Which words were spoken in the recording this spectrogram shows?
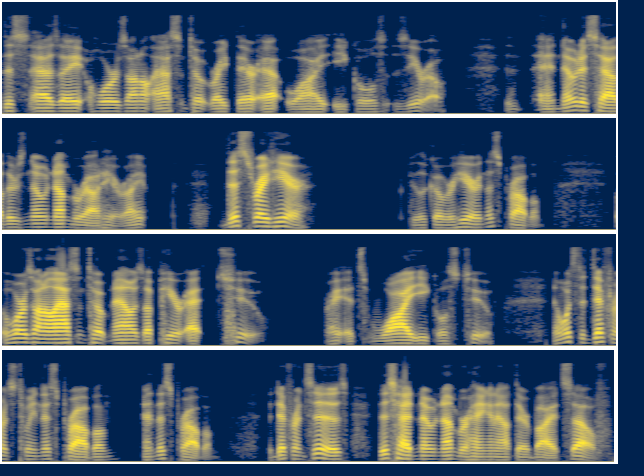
this has a horizontal asymptote right there at y equals 0. And notice how there's no number out here, right? This right here, if you look over here in this problem, the horizontal asymptote now is up here at 2, right? It's y equals 2. Now what's the difference between this problem and this problem? The difference is this had no number hanging out there by itself,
